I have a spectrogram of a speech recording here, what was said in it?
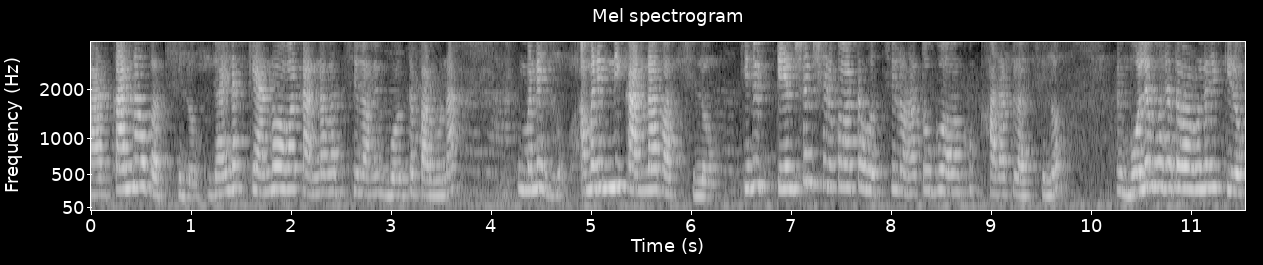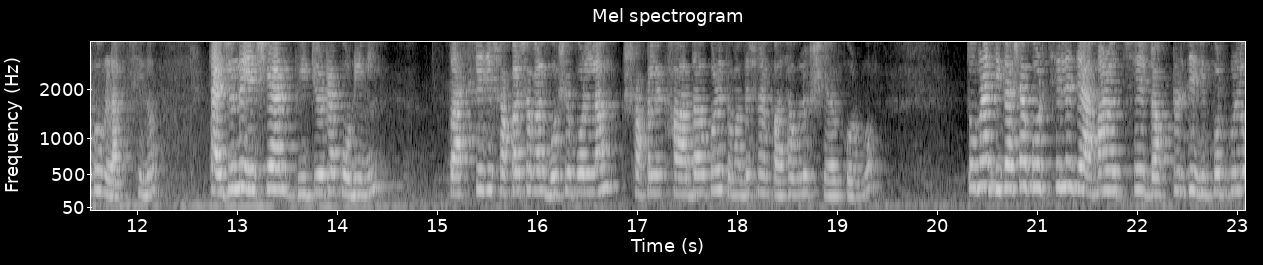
আর কান্নাও পাচ্ছিল। জানি না কেন আমার কান্না পাচ্ছিল, আমি বলতে পারব না। মানে আমার এমনি কান্না পাচ্ছিল। কিছু টেনশন সেরকম একটা হচ্ছিল না, তবুও আমার খুব খারাপ লাগছিল। বলে বোঝাতে পারব না যে কীরকম লাগছিল। তাই জন্য এসে আর ভিডিওটা করিনি। তো আজকে যে সকাল সকাল বসে পড়লাম সকালে খাওয়া দাওয়া করে তোমাদের সঙ্গে কথাগুলো শেয়ার করব। তোমরা জিজ্ঞাসা করছিলে যে আমার হচ্ছে ডক্টর যে রিপোর্টগুলো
